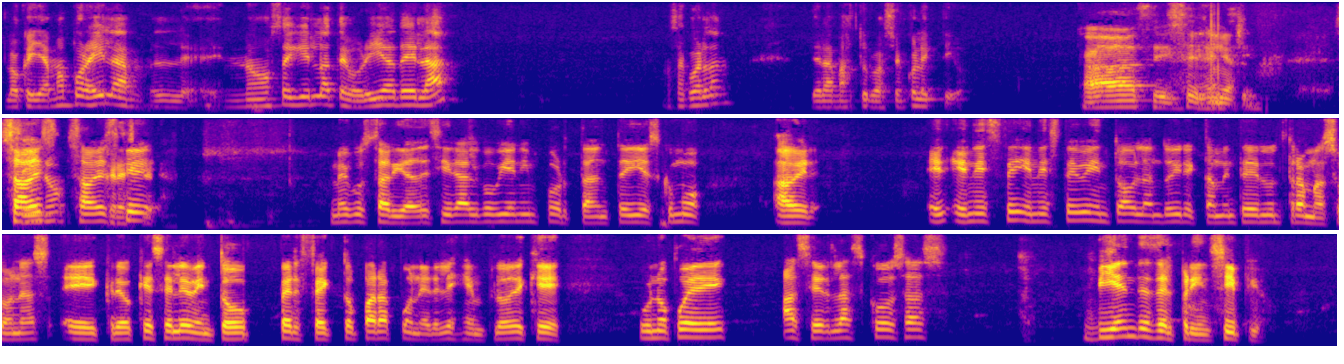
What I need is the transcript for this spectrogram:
Lo que llaman por ahí la, no seguir la teoría de la, ¿no se acuerdan? De la masturbación colectiva. Ah, sí. Sí, señor. sí. ¿Sabes, Sino ¿sabes que me gustaría decir algo bien importante y es como, a ver, en, en este, en este evento, hablando directamente del Ultramazonas, eh, creo que es el evento perfecto para poner el ejemplo de que uno puede hacer las cosas bien desde el principio.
